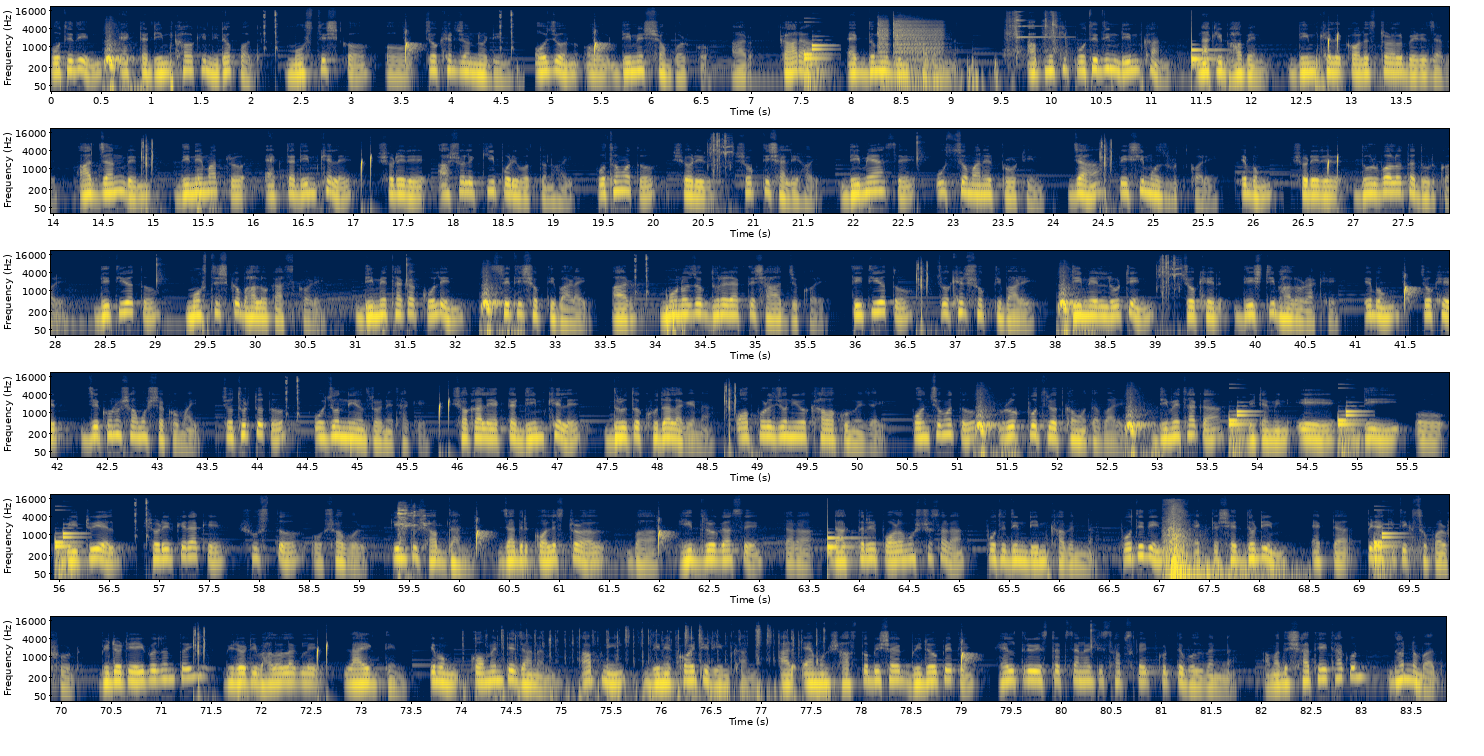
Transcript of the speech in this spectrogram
প্রতিদিন একটা ডিম খাওয়া কি নিরাপদ, মস্তিষ্ক ও চোখের জন্য ডিম, ওজন ও ডিমের সম্পর্ক। আর কারা একদমই ডিম খাবেন না। আপনি কি প্রতিদিন ডিম খান, নাকি ভাবেন ডিম খেলে কোলেস্টেরল বেড়ে যাবে? আজ জানবেন দিনে মাত্র একটা ডিম খেলে শরীরে আসলে কি পরিবর্তন হয়। প্রথমত, শরীর শক্তিশালী হয়। ডিমে আছে উচ্চমানের প্রোটিন, যা পেশি মজবুত করে এবং শরীরের দুর্বলতা দূর করে। দ্বিতীয়ত, মস্তিষ্ক ভালো কাজ করে, ডিমে থাকা কোলিন স্মৃতিশক্তি বাড়ায়, আর মনোযোগ ধরে রাখতে সাহায্য করে। তৃতীয়ত, চোখের শক্তি বাড়ে, ডিমের লুটিন চোখের দৃষ্টি ভালো রাখে এবং চোখের যে কোনো সমস্যা কমায়। চতুর্থত, ওজন নিয়ন্ত্রণে থাকে, সকালে একটা ডিম খেলে দ্রুত ক্ষুধা লাগে না, অপ্রয়োজনীয় খাওয়া কমে যায়। পঞ্চমত, রোগ প্রতিরোধ ক্ষমতা বাড়ে, ডিমে থাকা ভিটামিন এ ডি ও বি টুয়েলভ শরীরকে রাখে সুস্থ ও সবল, কিন্তু সাবধান। যাদের কোলেস্টেরল বা হৃদরোগ আছে, তারা ডাক্তারের পরামর্শ ছাড়া প্রতিদিন ডিম খাবেন না। প্রতিদিন একটা সেদ্ধ ডিম, একটা প্রাকৃতিক সুপারফুড ভিডিওটি এই পর্যন্তই। ভিডিওটি ভালো লাগলে লাইক দিন এবং কমেন্টে জানান, আপনি দিনে কয়টি ডিম খান? আর এমন স্বাস্থ্য বিষয়ক ভিডিও পেতে হেলথ রিস্টার্ট চ্যানেলটি সাবস্ক্রাইব করতে ভুলবেন না। আমাদের সাথেই থাকুন। ধন্যবাদ।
